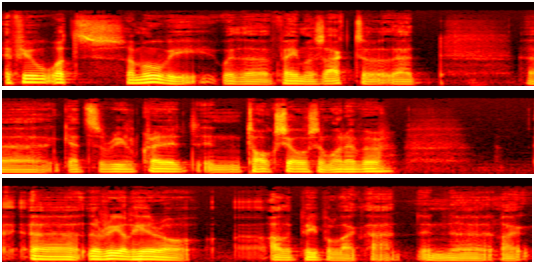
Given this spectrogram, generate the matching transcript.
if you watch a movie with a famous actor that uh, gets real credit in talk shows and whatever, uh, the real hero are the people like that. In uh, like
